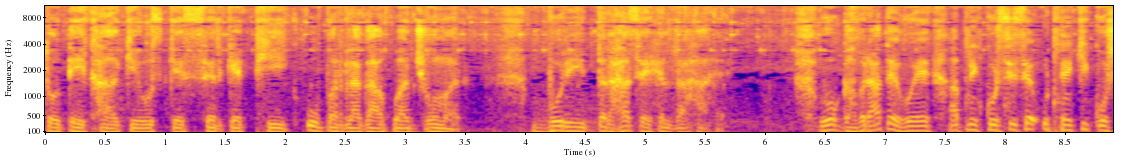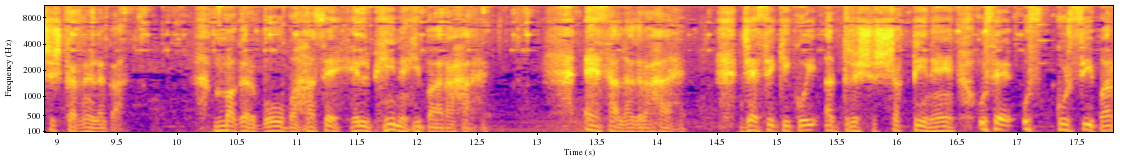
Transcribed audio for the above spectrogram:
तो देखा कि उसके सिर के ठीक ऊपर लगा हुआ झूमर बुरी तरह से हिल रहा है। वो घबराते हुए अपनी कुर्सी से उठने की कोशिश करने लगा, मगर वो वहाँ से हिल भी नहीं पा रहा है। ऐसा लग रहा है जैसे कि कोई अदृश्य शक्ति ने उसे उस कुर्सी पर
